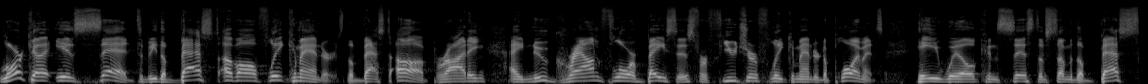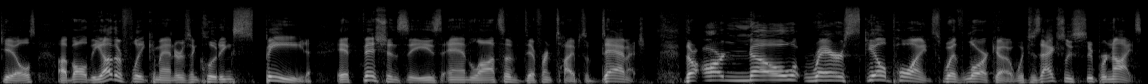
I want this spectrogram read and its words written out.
Lorca is said to be the best of all fleet commanders, the best of, providing a new ground floor basis for future fleet commander deployments. He will consist of some of the best skills of all the other fleet commanders, including speed, efficiencies, and lots of different types of damage. There are no rare skill points with Lorca, which is actually super nice.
